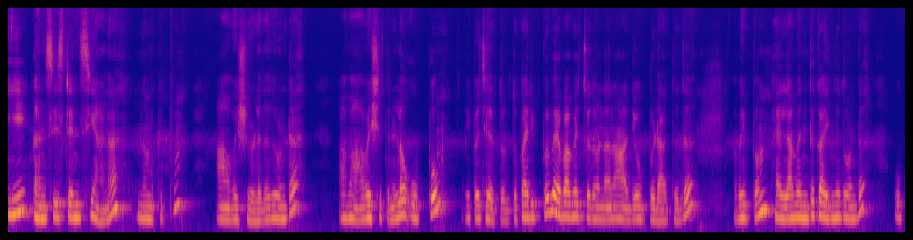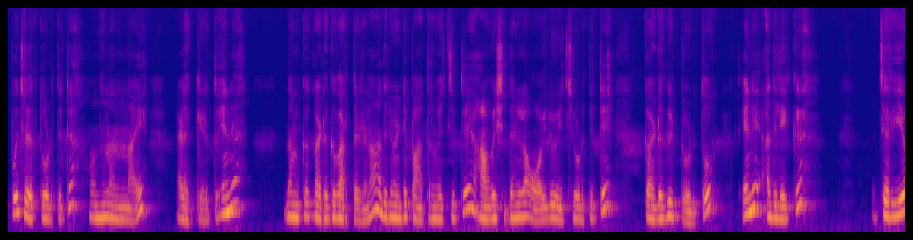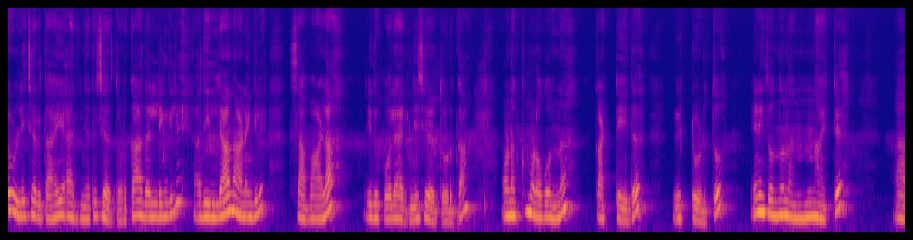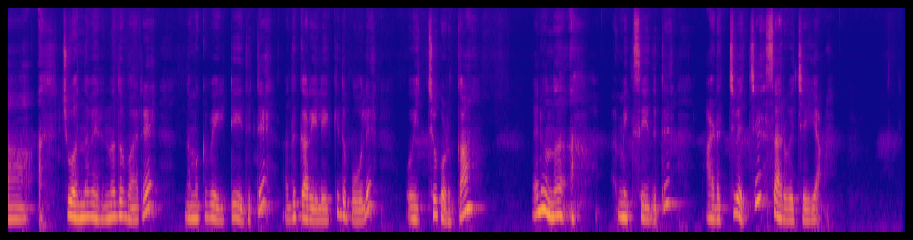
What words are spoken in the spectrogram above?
ഈ കൺസിസ്റ്റൻസിയാണ് നമുക്കിപ്പം ആവശ്യമുള്ളത്. അതുകൊണ്ട് അവ ആവശ്യത്തിനുള്ള ഉപ്പും ഇപ്പോൾ ചേർത്ത് കൊടുത്തു. പരിപ്പ് വേവാൻ വെച്ചതുകൊണ്ടാണ് ആദ്യം ഉപ്പിടാത്തത് അപ്പോൾ ഇപ്പം എല്ലാം വെന്ത് കഴിഞ്ഞതുകൊണ്ട് ഉപ്പ് ചേർത്ത് കൊടുത്തിട്ട് ഒന്ന് നന്നായി ഇളക്കിയെടുത്തു. ഇനി നമുക്ക് കടുക് വറുത്തിടണം. അതിന് വേണ്ടി പാത്രം വെച്ചിട്ട് ആവശ്യത്തിനുള്ള ഓയിൽ ഒഴിച്ച് കൊടുത്തിട്ട് കടുക് ഇട്ട് കൊടുത്തു. ഇനി അതിലേക്ക് ചെറിയ ഉള്ളി ചെറുതായി അരിഞ്ഞത് ചേർത്ത് കൊടുക്കുക അതല്ലെങ്കിൽ അതില്ല എന്നാണെങ്കിൽ സവാള ഇതുപോലെ അരിഞ്ഞ് ചേർത്ത് കൊടുക്കാം. ഉണക്കമുളകൊന്ന് കട്ട് ചെയ്ത് ഇട്ട് കൊടുത്തു ഇനി ഇതൊന്ന് നന്നായിട്ട് ചുവന്ന് വരുന്നത് വരെ നമുക്ക് വെയിറ്റ് ചെയ്തിട്ട് അത് കറിയിലേക്ക് ഇതുപോലെ ഒഴിച്ച് കൊടുക്കാം. അതിനൊന്ന് മിക്സ് ചെയ്തിട്ട് അടച്ച് വെച്ച് സെർവ് ചെയ്യാം.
